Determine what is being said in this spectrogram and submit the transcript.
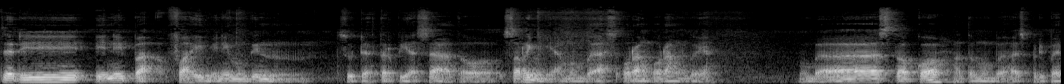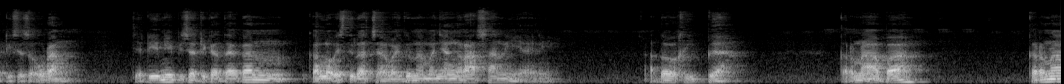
Jadi ini Pak Fahim ini mungkin sudah terbiasa atau sering ya membahas orang-orang itu ya membahas tokoh atau membahas pribadi seseorang. Jadi ini bisa dikatakan kalau istilah Jawa itu namanya ngerasani ya ini atau hibah. Karena apa? Karena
